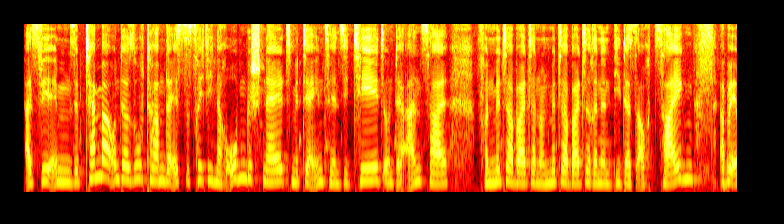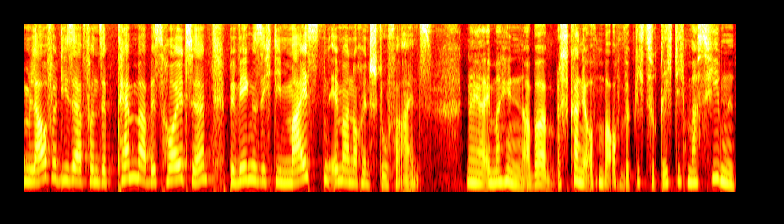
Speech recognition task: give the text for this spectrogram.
Als wir im September untersucht haben, da ist es richtig nach oben geschnellt mit der Intensität und der Anzahl von Mitarbeitern und Mitarbeiterinnen, die das auch zeigen. Aber im Laufe dieser von September bis heute bewegen sich die meisten immer noch in Stufe 1. Naja, immerhin. Aber es kann ja offenbar auch wirklich zu richtig massiven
